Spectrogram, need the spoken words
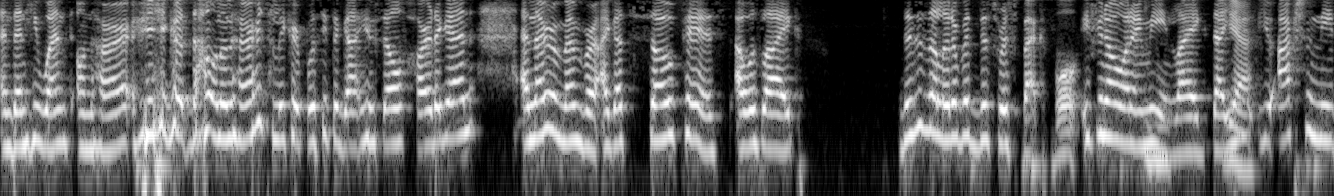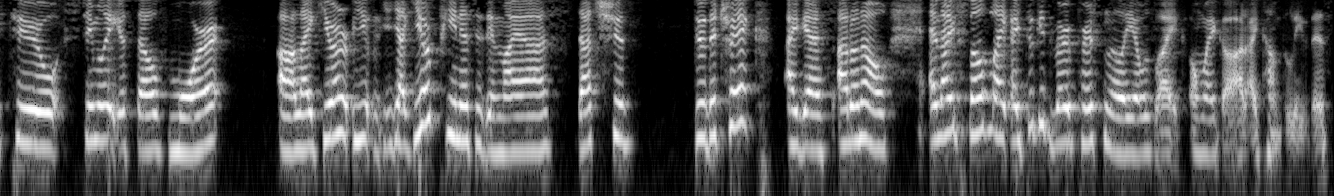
and then he went on her. he got down on her to lick her pussy to get himself hard again. And I remember I got so pissed. I was like, this is a little bit disrespectful, if you know what I mean. Mm-hmm. Like that yeah. you, you actually need to stimulate yourself more. Uh, like your, you, like your penis is in my ass. That should do the trick, I guess. I don't know. And I felt like I took it very personally. I was like, oh my God, I can't believe this.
